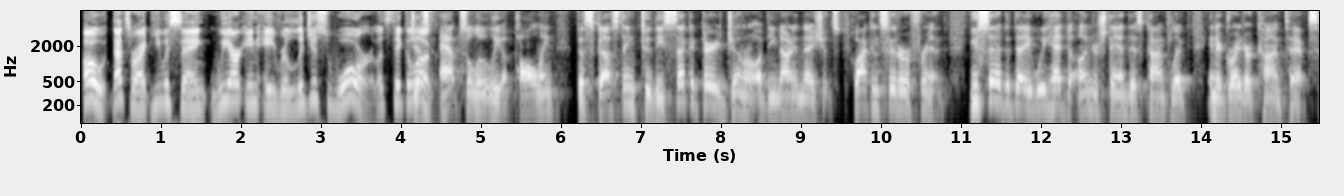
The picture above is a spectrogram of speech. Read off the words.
Oh, that's right. He was saying we are in a religious war. Let's take a look. Just look. absolutely appalling, disgusting to the Secretary General of the United Nations, who I consider a friend. You said today we had to understand this conflict in a greater context.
